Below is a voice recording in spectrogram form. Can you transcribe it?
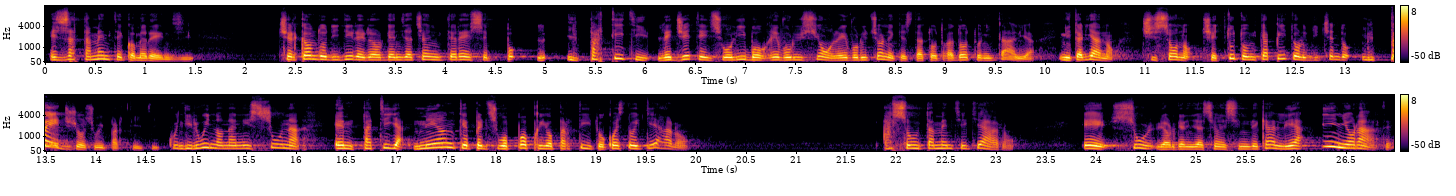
esattamente come Renzi cercando di dire l'organizzazione di interesse, i partiti, leggete il suo libro Rivoluzione, Rivoluzione che è stato tradotto in, Italia, in italiano, c'è tutto un capitolo dicendo il peggio sui partiti, quindi lui non ha nessuna empatia neanche per il suo proprio partito, questo è chiaro, assolutamente chiaro, e sulle organizzazioni sindacali le ha ignorate,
